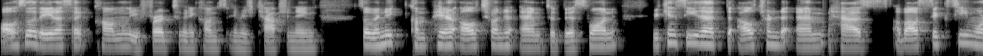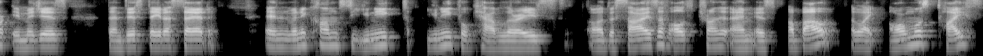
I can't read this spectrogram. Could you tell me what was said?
also a data set commonly referred to when it comes to image captioning. So when we compare alt 200M to this one, we can see that the alt 200M has about 60 more images than this data set. And when it comes to unique, unique vocabularies, uh, the size of alt 200M is about like almost twice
